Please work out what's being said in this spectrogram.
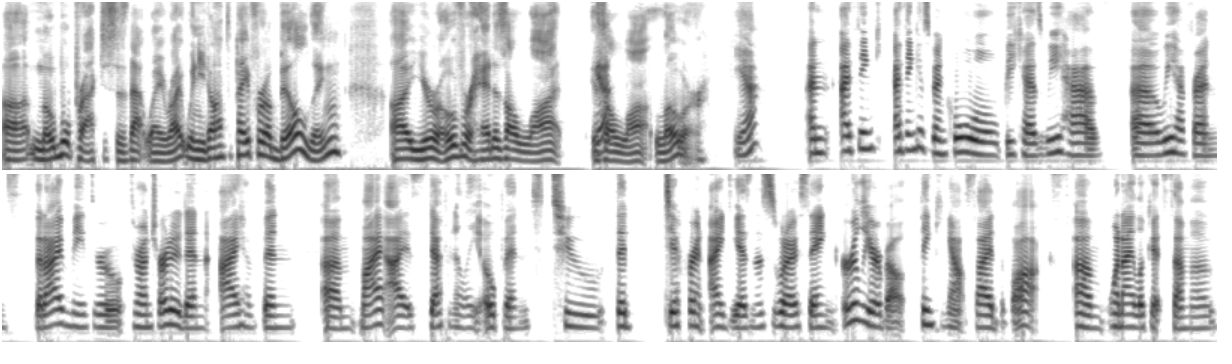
uh, mobile practices that way right when you don't have to pay for a building uh, your overhead is a lot is Yeah. a lot lower Yeah. And I think I think it's been cool because we have uh we have friends that I've made through through Uncharted and I have been um, my eyes definitely opened to the different ideas. And this is what I was saying earlier about thinking outside the box. Um, when I look at some of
